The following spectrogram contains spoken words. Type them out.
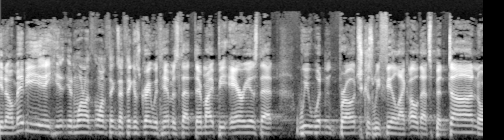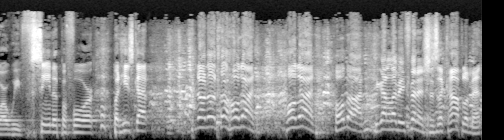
you know, maybe he, one of one of the things I think is great with him is that there might be areas that we wouldn't broach because we feel like, oh, that's been done or we've seen it before. But he's got, no, no, no, hold on, hold on, hold on. You got to let me finish. It's a compliment.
